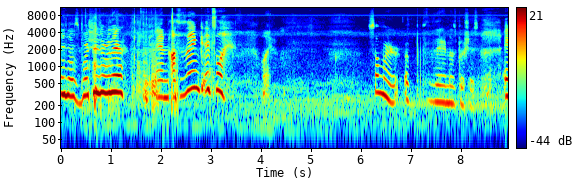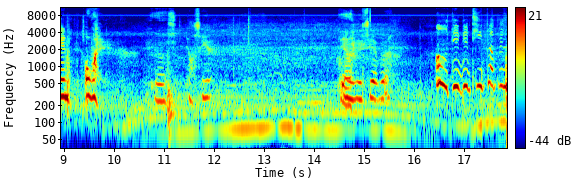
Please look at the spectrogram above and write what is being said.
in those bushes over there, and I think it's like, like somewhere up there in those bushes. And oh wait, Yes. y'all see it? Yeah. you see it, but Oh, did you see something?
